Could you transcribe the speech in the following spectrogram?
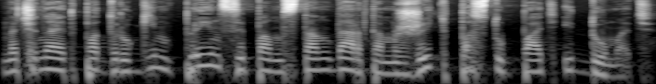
начинает по другим принципам, стандартам жить, поступать и думать.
